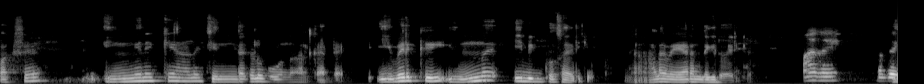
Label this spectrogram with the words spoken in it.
പക്ഷെ ഇങ്ങനെയൊക്കെയാണ് ചിന്തകൾ പോകുന്ന ആൾക്കാരുടെ. ഇവർക്ക് ഇന്ന് ഈ ബിഗ് ബോസ് ആയിരിക്കും. നാളെ വേറെ എന്തെങ്കിലും ആയിരിക്കും. അതെ അതെ.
